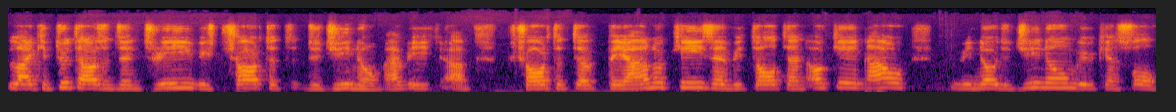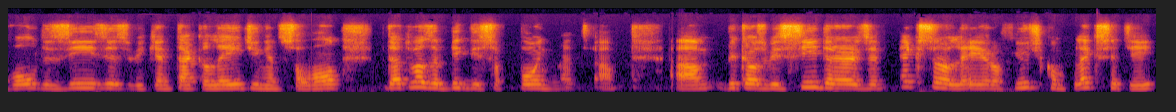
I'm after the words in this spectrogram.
like in 2003, we charted the genome. We um, charted the piano keys, and we thought then, okay, now we know the genome, we can solve all diseases, we can tackle aging, and so on. That was a big disappointment uh, um, because we see there is an extra layer of huge complexity.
